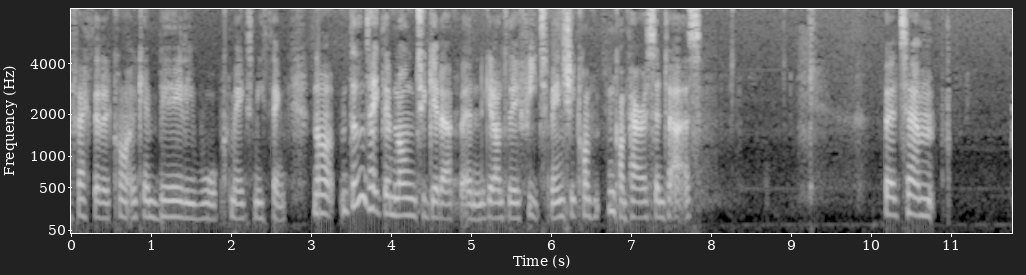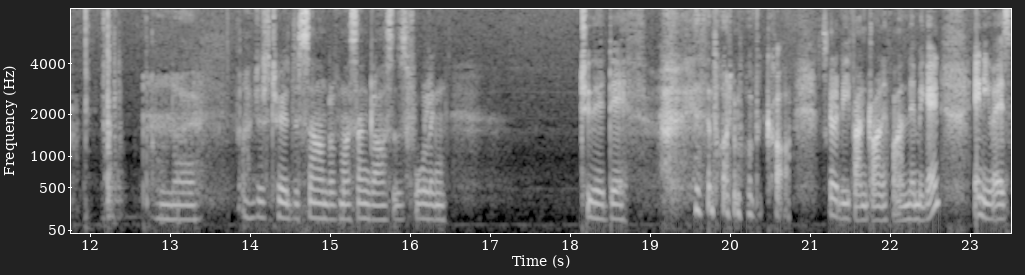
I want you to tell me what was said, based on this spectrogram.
fact that it can't can barely walk makes me think. Now, it doesn't take them long to get up and get onto their feet eventually com in comparison to us. But, um, oh no, I've just heard the sound of my sunglasses falling to their death. At the bottom of the car. It's going to be fun trying to find them again. Anyways,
